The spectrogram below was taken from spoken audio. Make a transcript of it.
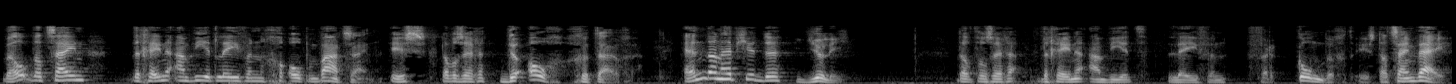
Wel, dat zijn degene aan wie het leven geopenbaard zijn. Is, dat wil zeggen, de ooggetuigen. En dan heb je de jullie. Dat wil zeggen, degene aan wie het leven verkondigd is. Dat zijn wij.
